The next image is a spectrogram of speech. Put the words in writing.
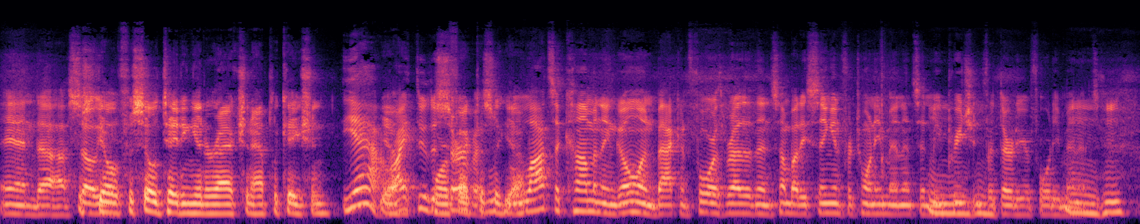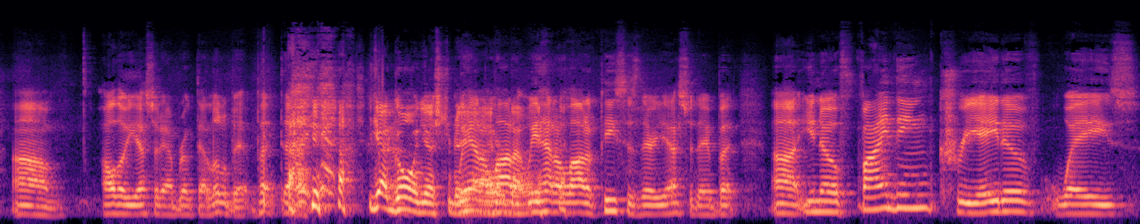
and uh, so Still facilitating interaction application. Yeah, Yeah, right through the service. yeah. Lots of coming and going back and forth rather than somebody singing for 20 minutes and me Mm-hmm. preaching for 30 or 40 minutes. Um, although yesterday I broke that a little bit, but uh, You got going yesterday. we had a lot of we had a lot of pieces there yesterday. But uh, you know, finding creative ways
